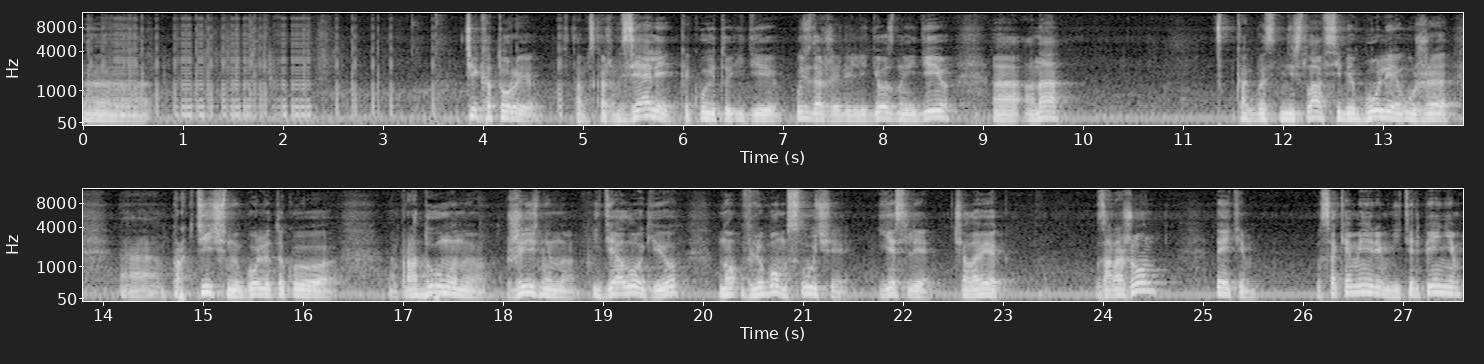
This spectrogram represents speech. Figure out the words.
э, те, которые, там, скажем, взяли какую-то идею, пусть даже религиозную идею, э, она как бы снесла в себе более уже э, практичную, более такую продуманную, жизненную идеологию, но в любом случае, если человек заражен этим высокомерием, нетерпением,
